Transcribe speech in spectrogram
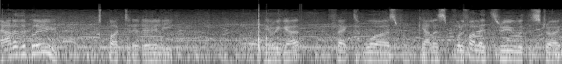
Out of the blue. spotted it early. Here we go. In fact, it was from Kallis. Followed through with the stroke.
